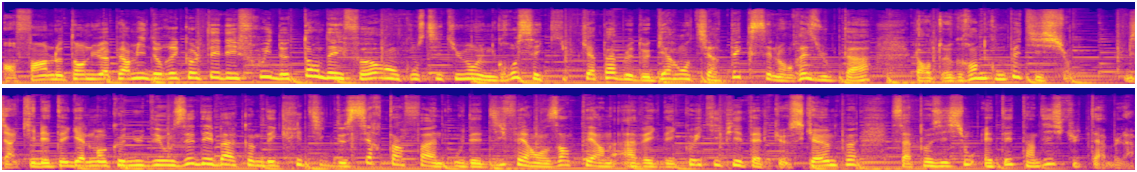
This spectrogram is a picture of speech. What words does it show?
Enfin, le temps lui a permis de récolter les fruits de tant d'efforts en constituant une grosse équipe capable de garantir d'excellents résultats lors de grandes compétitions. Bien qu'il est également connu des hauts et des bas comme des critiques de certains fans ou des différends internes avec des coéquipiers tels que Scump, sa position était indiscutable.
